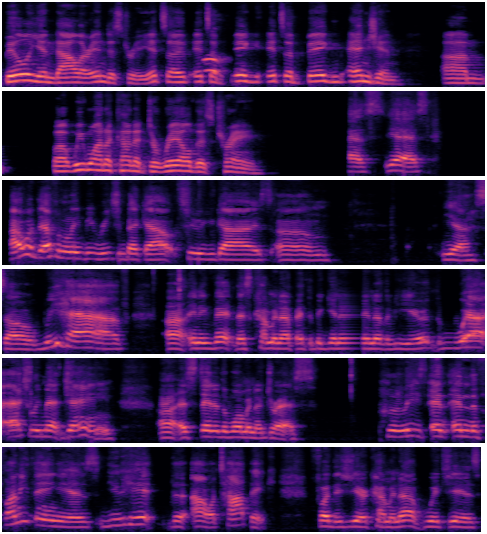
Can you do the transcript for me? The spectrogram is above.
billion dollar industry. It's a it's a big it's a big engine. Um, but we want to kind of derail this train. Yes, yes. I would definitely be reaching back out to you guys. Um, yeah, so we have uh, an event that's coming up at the beginning of the year where I actually met Jane uh, at State of the Woman Address. Please, and, and the funny thing is, you hit the our topic for this year coming up, which is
